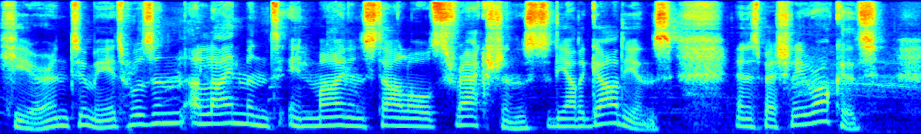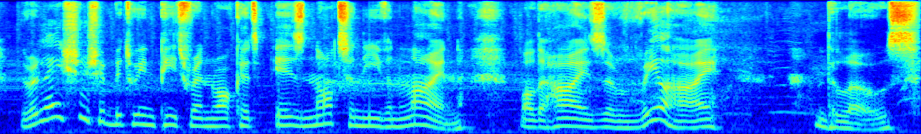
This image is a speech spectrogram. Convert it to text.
Here, and to me, it was an alignment in mine and Star-Lord's reactions to the other Guardians, and especially Rocket. The relationship between Peter and Rocket is not an even line. While the highs are real high, the lows.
